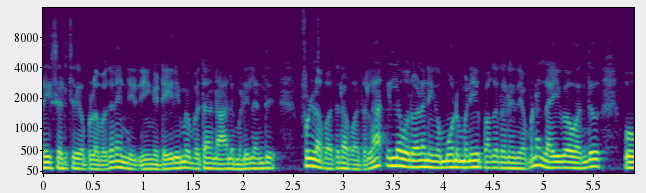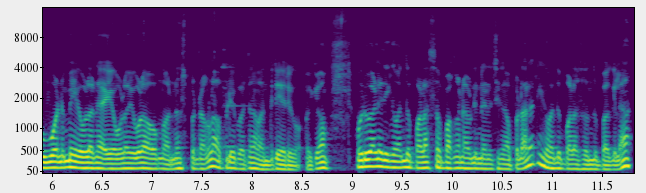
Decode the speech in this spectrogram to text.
ப்ரைஸ் அடிச்சிருக்கப்பல பார்த்தீங்கன்னா நீங்கள் டெய்லியுமே பார்த்தீங்கன்னா நாலு மணிலேருந்து ஃபுல்லாக பார்த்தீங்கன்னா பார்த்துலாம் இல்லை ஒரு வேளை நீங்கள் மூணு மணியை பார்க்க தோணுது அப்படின்னா லைவாக வந்து ஒவ்வொன்றுமே எவ்வளோ எவ்வளோ எவ்வளோ அவங்க அனௌன்ஸ் பண்ணுறாங்களோ அப்படியே பார்த்தீங்கன்னா வந்துட்டே இருக்கும். ஓகேவா ஒருவேளை நீங்கள் வந்து பழசை பார்க்கணும் அப்படின்னு நினச்சிங்க அப்படின்னா நீங்கள் வந்து பழசை வந்து பார்க்கலாம்.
